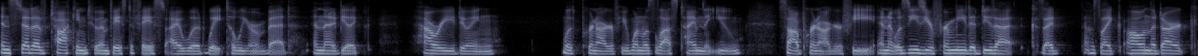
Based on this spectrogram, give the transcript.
instead of talking to him face to face, I would wait till we were in bed, and then I'd be like, "How are you doing with pornography? When was the last time that you saw pornography? And it was easier for me to do that because I, I was like, oh, in the dark,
